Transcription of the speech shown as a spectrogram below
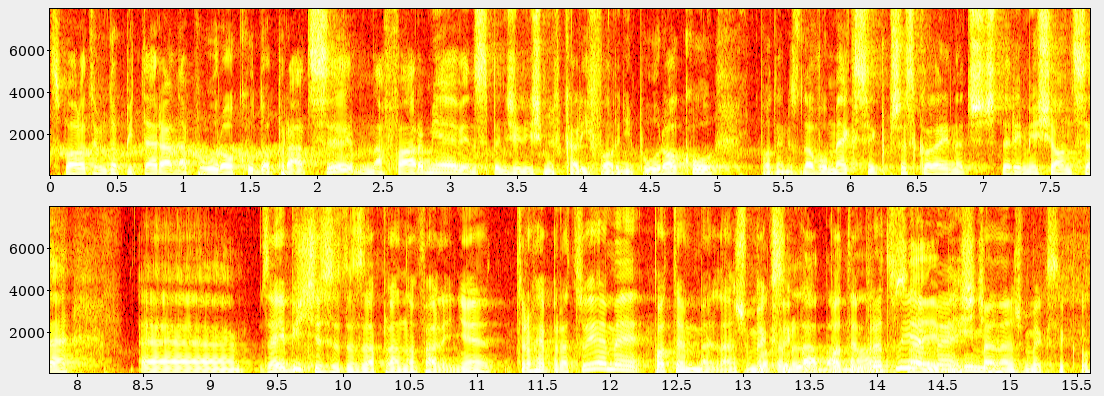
Z powrotem do Petera na pół roku do pracy na farmie, więc spędziliśmy w Kalifornii pół roku. Potem znowu Meksyk przez kolejne 3-4 miesiące. E... Zajebiście sobie to zaplanowali, nie? Trochę pracujemy, potem melanż w Meksyku. Potem, laba, potem no. pracujemy Zajebiście. i melanż w Meksyku.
